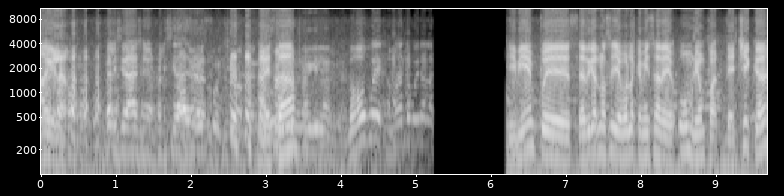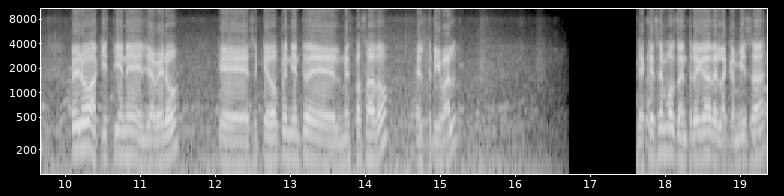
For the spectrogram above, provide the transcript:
Águila. Felicidades, señor. Felicidades. Ahí está. No, güey, jamás le voy a ir a la... Y bien, pues Edgar no se llevó la camisa de Umbrion de chica, pero aquí tiene el llavero que se quedó pendiente del mes pasado, el tribal. Y aquí hacemos la entrega de la camisa.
